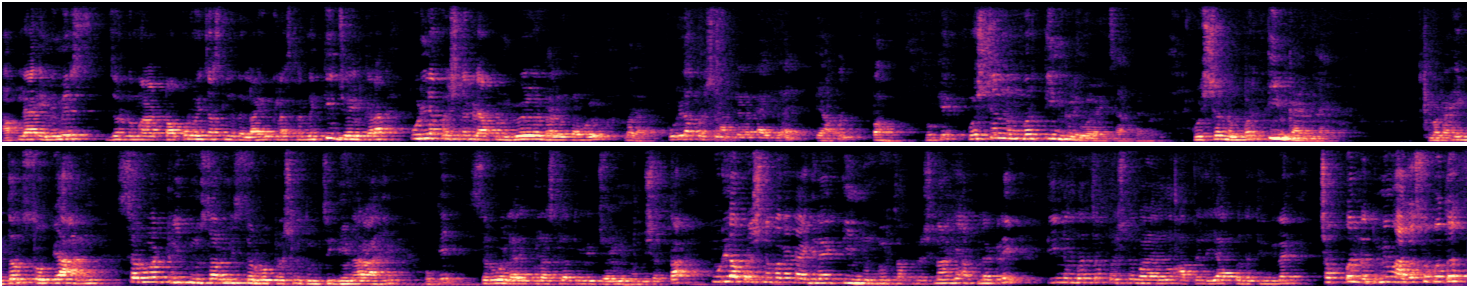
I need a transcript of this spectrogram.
आपल्या एन एम एस जर तुम्हाला टॉपर व्हायचं असलं तर लाईव्ह क्लासला नक्कीच जॉईन करा. पुढल्या प्रश्नाकडे आपण वेळ न घालवता वळू बघा पुढला प्रश्न आपल्याला काय दिलाय ते आपण पाहू. ओके क्वेश्चन नंबर तीनकडे वळायचं आहे आपल्याला. क्वेश्चन नंबर तीन काय दिलाय बघा एकदम सोप्या आणि सर्व ट्रिकनुसार मी सर्व प्रश्न तुमचे घेणार आहे. ओके सर्व लाईव्ह क्लासला तुम्ही जॉईन होऊ शकता. पुढला प्रश्न बघा काय दिलाय? तीन नंबरचा प्रश्न आहे आपल्याकडे. तीन नंबरचा प्रश्न बाळांनो आपल्याला या पद्धतीने दिलाय. छप्पन्न तुम्ही माझ्यासोबतच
